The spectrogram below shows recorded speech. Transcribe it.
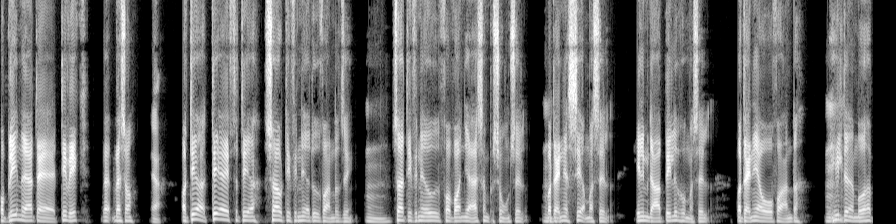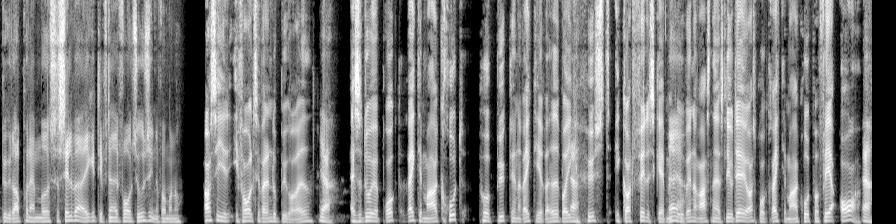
Problemet er, at det er væk. Hvad, hvad så? Ja. Og der, derefter der, så er jeg jo defineret ud for andre ting. Mm. Så er jeg defineret ud for, hvordan jeg er som person selv. Mm. Hvordan jeg ser mig selv. Hele mit eget billede på mig selv. Hvordan jeg er over for andre. Mm. Mm. Hele den her måde har bygget op på en anden måde, så selvværd er ikke defineret i forhold til udseende for mig nu. Også i, i forhold til, hvordan du bygger rede. Ja, Altså, du har jo brugt rigtig meget krudt på at bygge den rigtige rede, hvor I ja. Kan høste et godt fællesskab med ja, Ja, gode venner resten af jeres liv. Det har jeg også brugt rigtig meget krudt på flere år. Ja.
